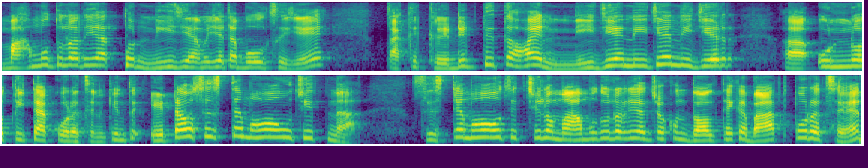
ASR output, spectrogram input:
মাহমুদুল্লাহ রিয়াদ তো নিজে, আমি যেটা বলছি যে তাকে ক্রেডিট দিতে হয়, নিজে নিজে নিজের উন্নতিটা করেছেন। কিন্তু এটাও সিস্টেম হওয়া উচিত না। সিস্টেম হওয়া উচিত ছিল মাহমুদুল্লাহ রিয়াদ যখন দল থেকে বাদ পড়েছেন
